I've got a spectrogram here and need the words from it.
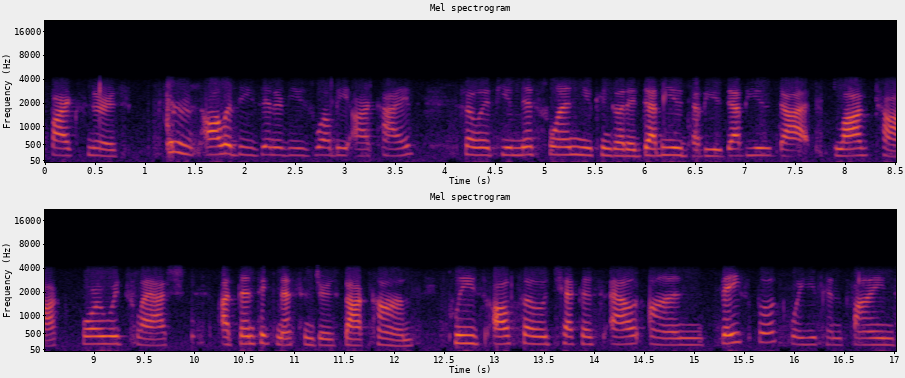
Sparks Nurse. All of these interviews will be archived. So if you miss one, you can go to www.blogtalk forward slash authenticmessengers.com. Please also check us out on Facebook where you can find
